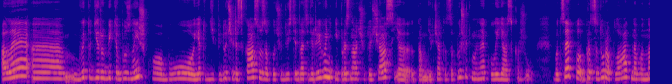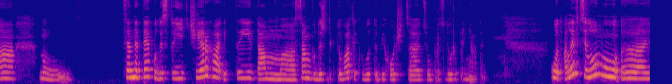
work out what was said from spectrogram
Але е, ви тоді робіть або знижку, або я тоді піду через касу, заплачу 220 гривень і призначу той час. Я там дівчата запишуть мене, коли я скажу. Бо це процедура платна, вона ну, це не те, куди стоїть черга, і ти там е, сам будеш диктувати, коли тобі хочеться цю процедуру прийняти. От, але в цілому е,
